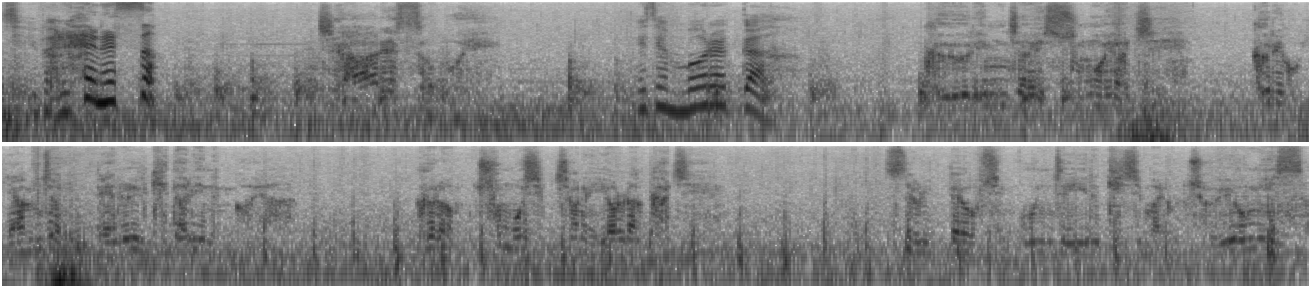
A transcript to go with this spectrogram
제발 해냈어. 잘했어, 브이. 이제 뭘 할까? 그림자에 숨어야지. 그리고 얌전히 때를 기다리는 거야. 그럼 추모식 전에 연락하지. 쓸데없이 문제 일으키지 말고 조용히 있어.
